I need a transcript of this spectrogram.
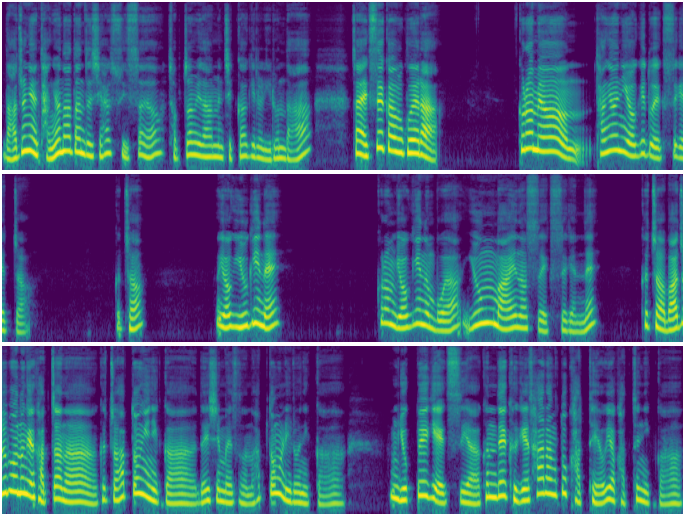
나중엔 당연하다는 듯이 할 수 있어요. 접점이다 하면 직각이를 이룬다. 자, x의 값을 구해라. 그러면 당연히 여기도 x겠죠. 그쵸? 여기 6이네. 그럼 여기는 뭐야? 6 마이너스 x겠네? 그쵸? 마주보는 게 같잖아. 그쵸? 합동이니까. 내심에서는 합동을 이루니까. 그럼 6 빼기 x야. 근데 그게 4랑 또 같아. 여기가 같으니까.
